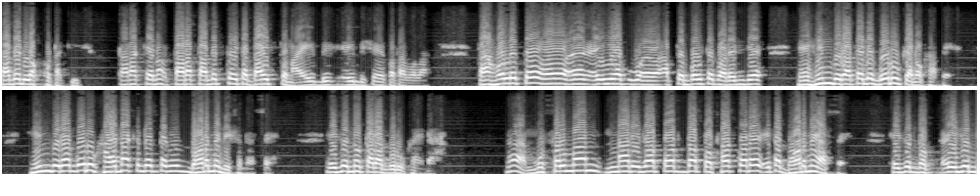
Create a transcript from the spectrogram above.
তাদের লক্ষ্যটা কি? তারা কেন, তারা, তাদের তো এটা দায়িত্ব না এই বিষয়ে কথা বলা। তাহলে তো ইয়া আপনি বলতে পারেন যে হিন্দুরা তাহলে গরু কেন খাবে? হিন্দুরা গরু খায় না ধর্মে নিষেধ আছে। এই জন্য তারা গরু খায় না। হ্যাঁ মুসলমান নারীরা পর্দা প্রথা করে, এটা ধর্মে আছে। এই জন্য এই জন্য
